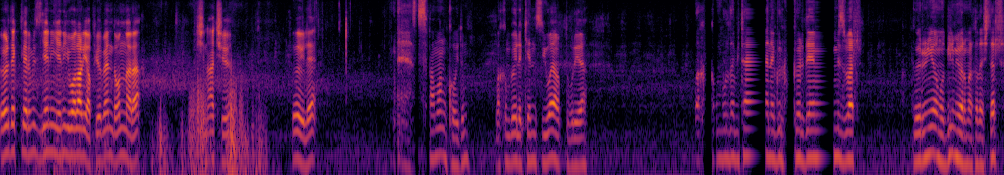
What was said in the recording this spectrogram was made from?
ördeklerimiz yeni yeni yuvalar yapıyor. Ben de onlara işin açığı böyle saman koydum. Bakın böyle kendisi yuva yaptı buraya. Bakın burada bir tane gürk ördeğimiz var. Görünüyor mu bilmiyorum arkadaşlar.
